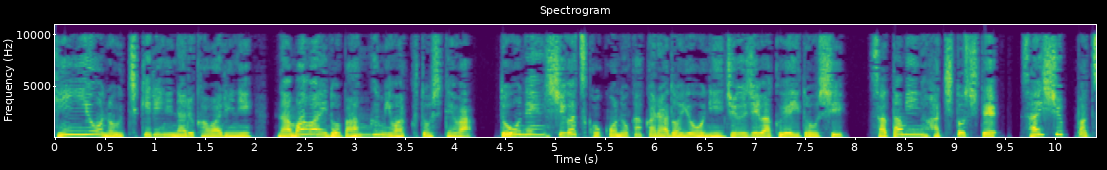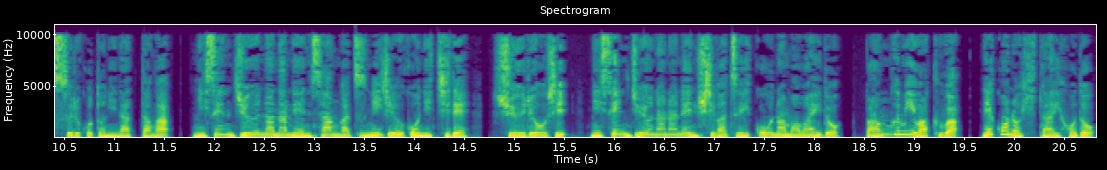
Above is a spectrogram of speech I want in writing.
金曜の打ち切りになる代わりに生ワイド番組枠としては、同年4月9日から土曜20時枠へ移動し、サタミン8として再出発することになったが、2017年3月25日で終了し、2017年4月以降生ワイド番組枠は猫の額ほど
